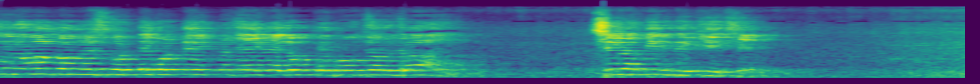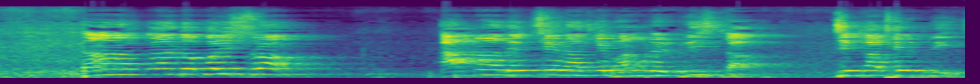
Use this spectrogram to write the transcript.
তৃণমূল কংগ্রেস করতে করতে একটা জায়গায় লক্ষ্যে পৌঁছানো যায়, সেটা তিনি দেখিয়েছেন। তার অক্লান্ত পরিশ্রম। আপনারা দেখছেন আজকে ভাঙনের ব্রিজটা, যে কাঠের ব্রিজ।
